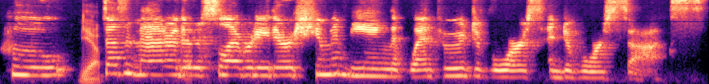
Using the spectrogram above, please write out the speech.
who Yep. doesn't matter, they're a celebrity, they're a human being that went through a divorce, and divorce sucks.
